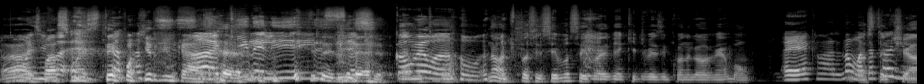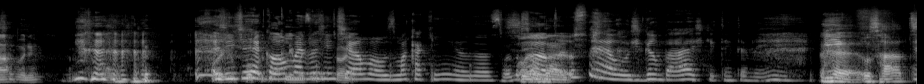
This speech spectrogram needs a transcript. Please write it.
Ah, passo vai... mais tempo aqui do que em casa. Ai, que delícia! que delícia. Como é eu amo. Bom. Não, tipo assim, se vocês vão vir aqui de vez em quando, igual vem, é bom. É, claro. Não, Bastante até pra gente. árvore. É muito bom. A gente um reclama, mas a gente ama os macaquinhos, as plantas. É, os gambás que tem também. É, os ratos.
